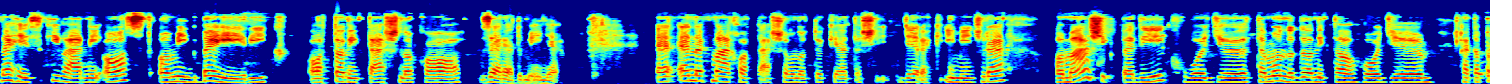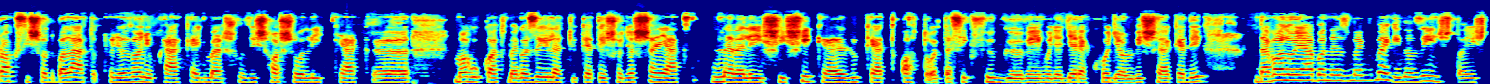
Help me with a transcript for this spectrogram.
nehéz kivárni azt, amíg beérik a tanításnak az eredménye. E, ennek már hatása van a tökéletes gyerek imidzsre, a másik pedig, hogy te mondod, Anita, hogy hát a praxisodban látod, hogy az anyukák egymáshoz is hasonlítják magukat, meg az életüket, és hogy a saját nevelési sikerüket attól teszik függővé, hogy a gyerek hogyan viselkedik. De valójában ez meg megint az Insta és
